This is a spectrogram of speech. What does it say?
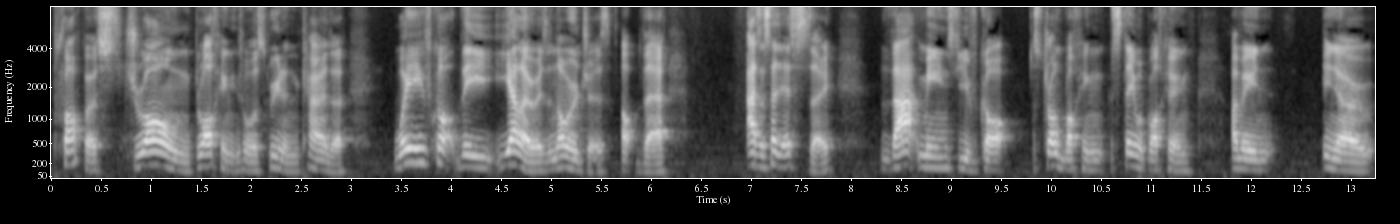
Proper, strong blocking towards Greenland, Canada. When you've got the yellows and oranges up there, as I said yesterday, that means you've got strong blocking, stable blocking. I mean, you know,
